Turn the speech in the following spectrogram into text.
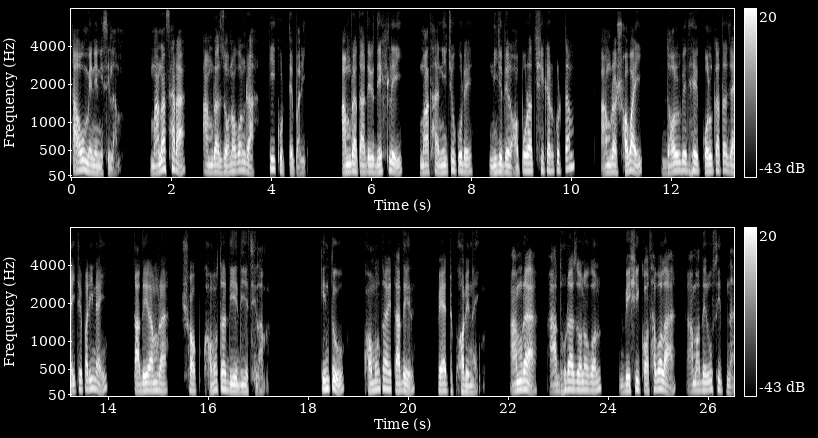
তাও মেনে নিছিলাম। মানা ছাড়া আমরা জনগণরা কি করতে পারি? আমরা তাদের দেখলেই মাথা নিচু করে নিজেদের অপরাধ স্বীকার করতাম, আমরা সবাই দল বেঁধে কলকাতা যাইতে পারি নাই, তাদের আমরা সব ক্ষমতা দিয়ে দিয়েছিলাম। কিন্তু ক্ষমতায় তাদের পেট ভরে নাই। আমরা আধুরা জনগণ, বেশি কথা বলা আমাদের উচিত না।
